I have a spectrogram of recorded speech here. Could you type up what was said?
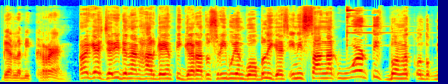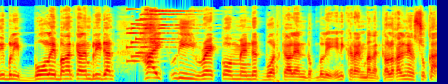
biar lebih keren. Alright guys, jadi dengan harga yang 300 ribu yang gue beli guys, ini sangat worth it banget untuk dibeli. Boleh banget kalian beli dan highly recommended buat kalian untuk beli. Ini keren banget. Kalau kalian yang suka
